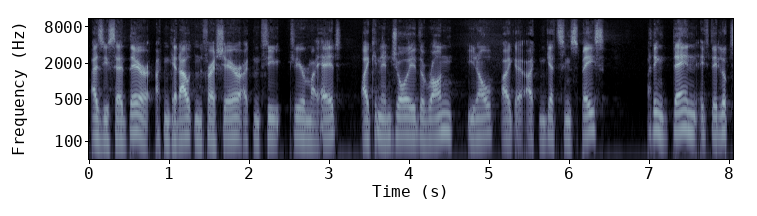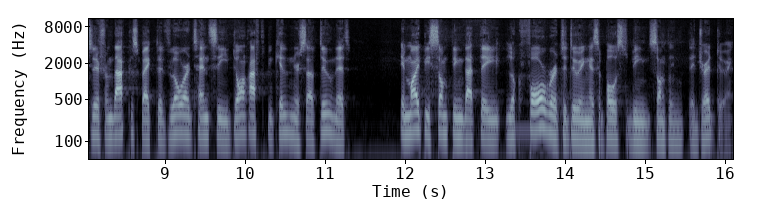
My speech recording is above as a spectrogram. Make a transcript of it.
as you said there, I can get out in the fresh air, I can clear my head, I can enjoy the run, you know, I, I can get some space. I think then if they looked at it from that perspective, lower intensity, don't have to be killing yourself doing it. It might be something that they look forward to doing as opposed to being something they dread doing.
